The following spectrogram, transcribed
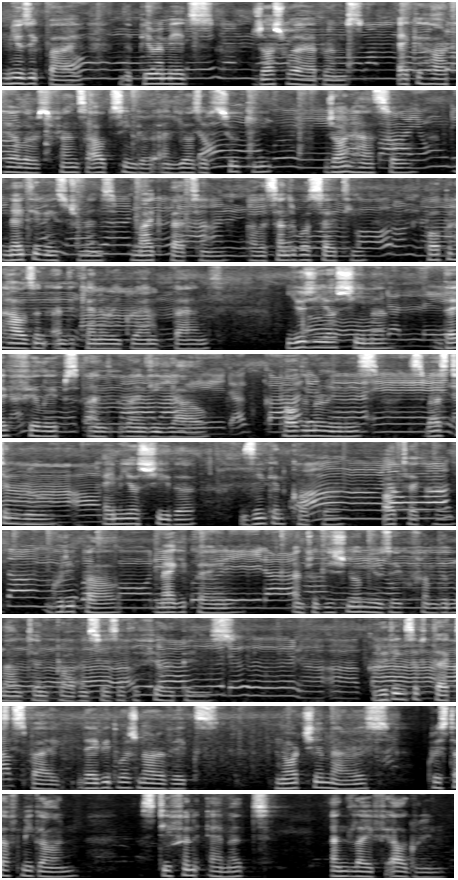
Music by The Pyramids, Joshua Abrams, Ekkehard Ehlers Franz Hautzinger and Joseph Suchy, Jon Hassell, Native Instruments, Mike Patton, Alessandro Bosetti, Poppenhausen and the Canary Grand Band, Yuji Yoshima, Dave Phillips and Randy Yau, Paul De Marinis, Sebastian Rue, Ami Yoshida, Zinc and Copper, Autechre, Goody Pal, Maggie Payne, and traditional music from the mountain provinces of the Philippines. Readings of texts by David Wojnarowicz, Norcia Maris, Christof Migone, Stephen Emmott, and Leif Elggren.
